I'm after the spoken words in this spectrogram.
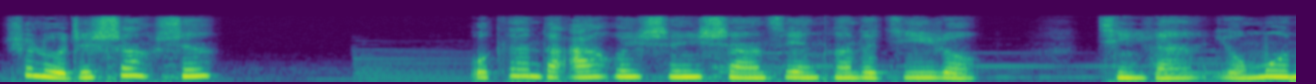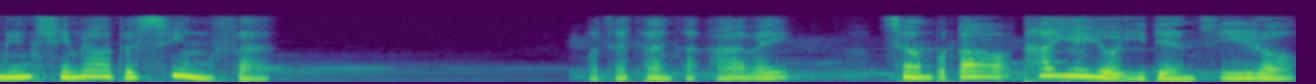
赤裸着上身。我看到阿辉身上健康的肌肉，竟然有莫名其妙的兴奋。我再看看阿威。想不到他也有一点肌肉，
